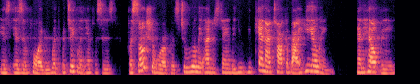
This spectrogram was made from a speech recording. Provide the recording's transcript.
is, is important, with particular emphasis for social workers to really understand that you, you cannot talk about healing and helping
